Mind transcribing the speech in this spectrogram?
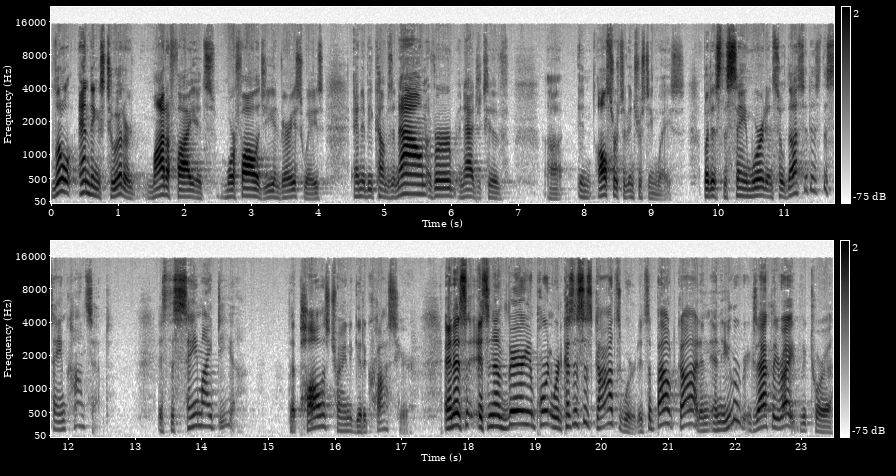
little endings to it or modify its morphology in various ways, and it becomes a noun, a verb, an adjective uh, in all sorts of interesting ways. But it's the same word, and so thus it is the same concept. It's the same idea that Paul is trying to get across here. And it's, it's a very important word because this is God's word. It's about God. And, and you were exactly right, Victoria.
